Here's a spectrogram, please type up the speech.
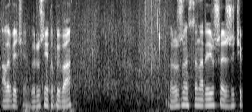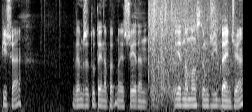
ale wiecie, różnie to bywa. Różne scenariusze życie pisze. Wiem, że tutaj na pewno jeszcze jeden, jedno Monstrum G będzie.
